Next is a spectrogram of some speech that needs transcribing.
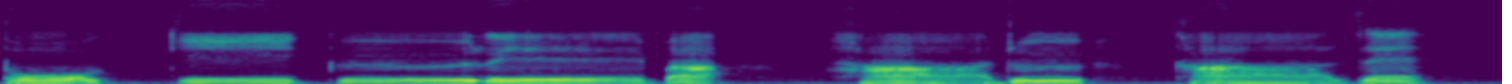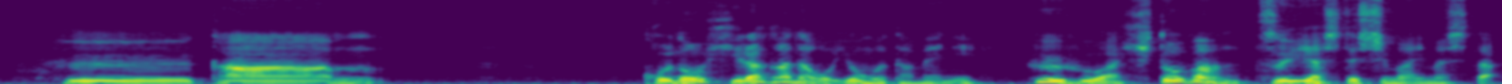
時くれば春風不感このひらがなを読むために夫婦は一晩費やしてしまいました。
